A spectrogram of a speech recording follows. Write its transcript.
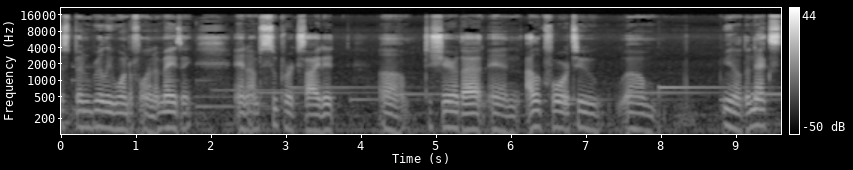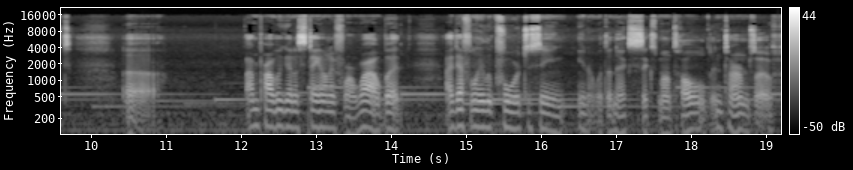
just been really wonderful and amazing. And I'm super excited um, to share that. And I look forward to, um, you know, the next. Uh, I'm probably going to stay on it for a while, but I definitely look forward to seeing, you know, what the next six months hold in terms of,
